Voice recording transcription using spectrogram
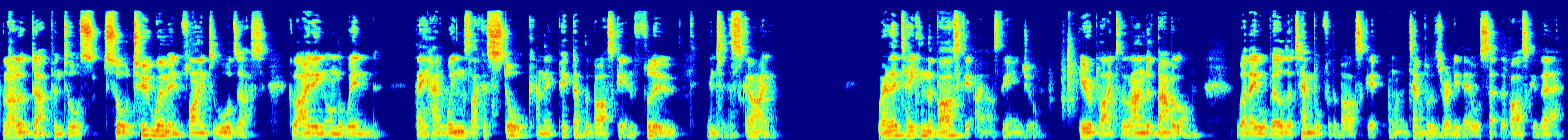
Then I looked up and saw two women flying towards us, gliding on the wind. They had wings like a stork, and they picked up the basket and flew into the sky. Where are they taking the basket? I asked the angel. He replied, To the land of Babylon, where they will build a temple for the basket, and when the temple is ready, they will set the basket there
